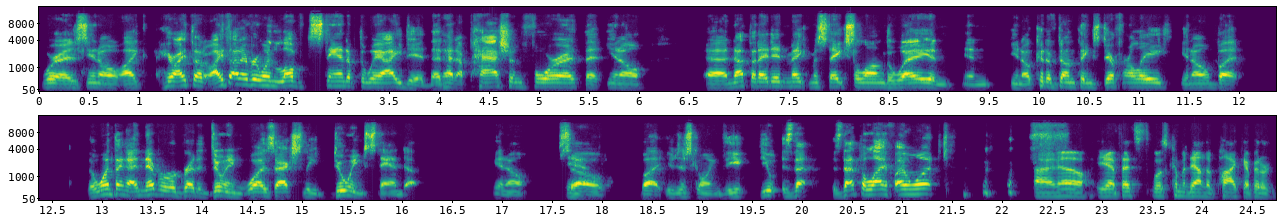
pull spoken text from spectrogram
Whereas, you know, like here, I thought I thought everyone loved stand up the way I did. That had a passion for it. That you know, uh, not that I didn't make mistakes along the way, and and you know, could have done things differently. You know, but the one thing I never regretted doing was actually doing stand up. You know, so but you're just going, do you, do you, is that is that the life I want? I know. Yeah, if that's what's coming down the pike, I better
